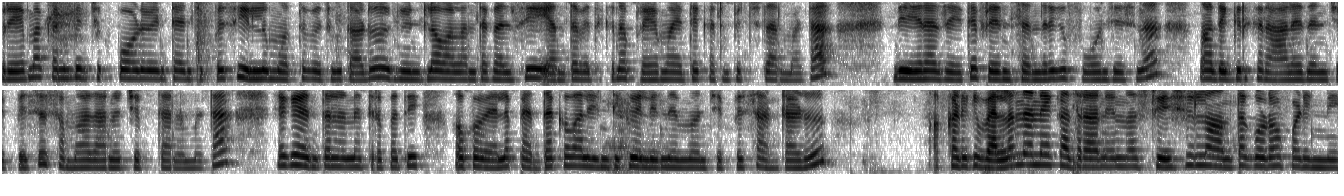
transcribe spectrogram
ప్రేమ కనిపించకపోవడం ఏంటి? అని చెప్పేసి ఇల్లు మొత్తం వెతుకుతాడు. ఇంక ఇంట్లో వాళ్ళంతా కలిసి ఎంత వెతికినా ప్రేమ అయితే కనిపించదు అనమాట ధీరాజ్ అయితే ఫ్రెండ్స్ అందరికీ ఫోన్ చేసినా మా దగ్గరికి రాలేదని చెప్పేసి సమాధానం చెప్తారనమాట ఇక ఎంతలోనే తిరుపతి ఒకవేళ పెద్దక్క వాళ్ళ ఇంటికి వెళ్ళిందేమో అని చెప్పేసి అంటాడు. అక్కడికి వెళ్ళననే కదరా నిన్న స్టేషన్లో అంతా గొడవ పడింది.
